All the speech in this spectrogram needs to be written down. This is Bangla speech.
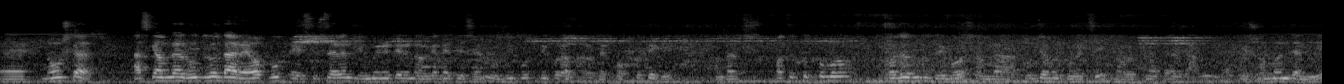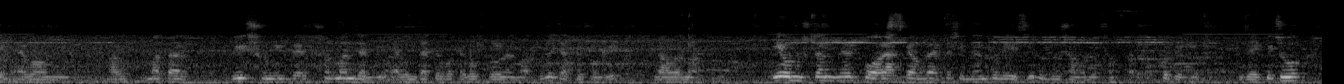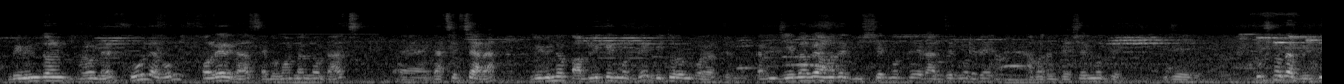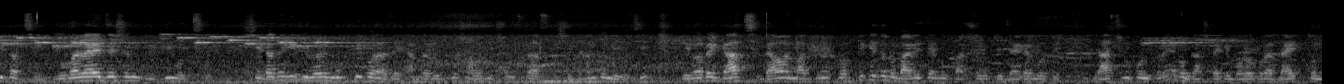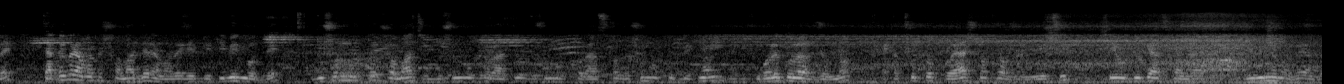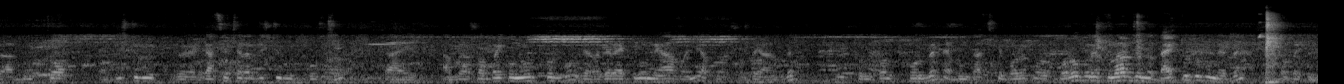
আহ, নমস্কার। আজকে আমরা রুদ্র দা Rewapur social and humanitarian organisation Udaipur Tripura ভারতের পক্ষ থেকে আমরা পঁচাত্তরতম প্রজাতন্ত্র দিবস আমরা উদযাপন করেছি। ভারত মাতারকে সম্মান জানিয়ে এবং ভারত মাতার বীর সৈনিকদের সম্মান জানিয়ে এবং জাতীয় পতাকা উত্তোলনের মাধ্যমে জাতীয় সংগীত গাওয়ার মাধ্যমে। এই অনুষ্ঠানের পর আজকে আমরা একটা সিদ্ধান্ত নিয়েছি রুদ্র সামাজিক সংস্থার পক্ষ থেকে যে কিছু বিভিন্ন ধরনের ফুল এবং ফলের গাছ এবং অন্যান্য গাছ গাছের চারা বিভিন্ন পাবলিকের মধ্যে বিতরণ করার জন্য। কারণ যেভাবে আমাদের বিশ্বের মধ্যে, রাজ্যের মধ্যে, আমাদের দেশের মধ্যে যে উষ্ণতা বৃদ্ধি পাচ্ছে, গ্লোবালাইজেশন বৃদ্ধি হচ্ছে, সেটা থেকে কীভাবে মুক্তি করা যায়, আমরা রুদ্র সামাজিক সংস্থা আজকে সিদ্ধান্ত নিয়েছি। এভাবে গাছ দেওয়ার মাধ্যমে প্রত্যেকের জন্য বাড়িতে এবং পার্শ্ববর্তী জায়গার মধ্যে গাছ রোপণ করে এবং গাছটাকে বড় করার দায়িত্ব নেয়। যাতে করে আমাদের সমাজের, আমাদের এই পৃথিবীর মধ্যে দূষণমুক্ত সমাজ, দূষণমুক্ত রাজ্য, দূষণমুক্ত রাষ্ট্র, দূষণমুক্ত পৃথিবী গড়ে তোলার জন্য একটা ছোট্ট প্রয়াস মাত্র আমরা নিয়েছি। সেই উদ্যোগে আজকে আমরা বিভিন্নভাবে আমরা বৃক্ষ ডিস্ট্রিবিউট গাছের চারা ডিস্ট্রিবিউট করছি। তাই আমরা সবাইকে অনুরোধ করব, যারা যারা এখনও নেওয়া হয়নি, আপনারা সবাই আসবেন, বৃক্ষরোপণ করবেন এবং গাছকে বড় বড় করে তোলার জন্য দায়িত্বটুকু নেবেন, সবাইকে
